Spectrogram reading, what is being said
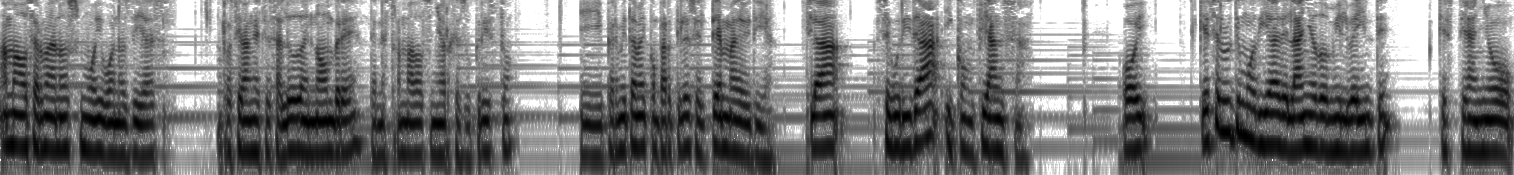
Amados hermanos, muy buenos días. Reciban este saludo en nombre de nuestro amado Señor Jesucristo y permítame compartirles el tema de hoy día, la seguridad y confianza. Hoy, que es el último día del año 2020, que este año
